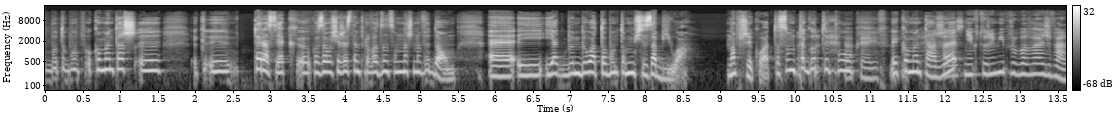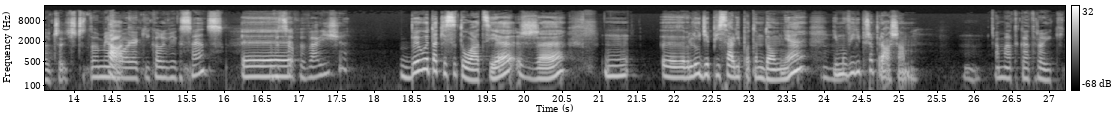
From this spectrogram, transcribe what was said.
y, bo to był komentarz y, y, teraz, jak okazało się, że jestem prowadzącą nasz nowy dom e, i jakbym była tobą, to bym się zabiła. Na przykład. To są tego typu okay. komentarze. Ale z niektórymi próbowałaś walczyć. Czy to miało tak. jakikolwiek sens? E, Wycofywali się? Były takie sytuacje, że mm, ludzie pisali potem do mnie mhm. i mówili przepraszam. A matka trojki.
